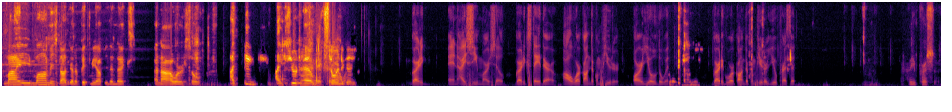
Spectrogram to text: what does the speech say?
my mom is not gonna pick me up in the next an hour, so I think I should have next an joined the game. Gardic, and I see Marcel. Gardic, stay there. I'll work on the computer, or you'll do it. Gardic, work on the computer. You press it. How do you press it?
